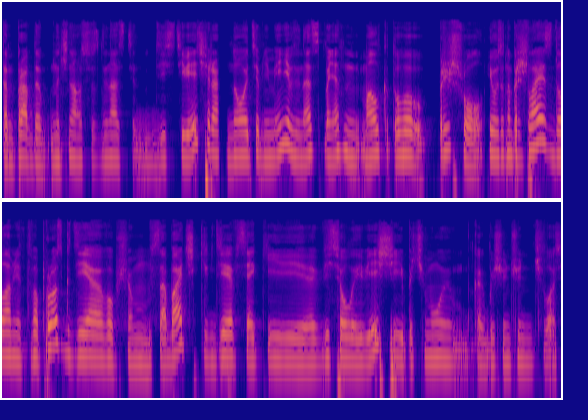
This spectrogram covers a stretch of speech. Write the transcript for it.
там, правда, начиналось все с 12 до 10 вечера, но, тем не менее, в 12, понятно, мало кто пришел. И вот она пришла и задала мне этот вопрос, где, в общем, собачки, где всякие веселые вещи, и почему как бы еще ничего не началось.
